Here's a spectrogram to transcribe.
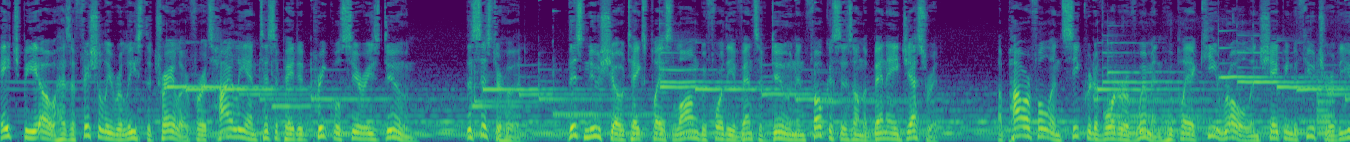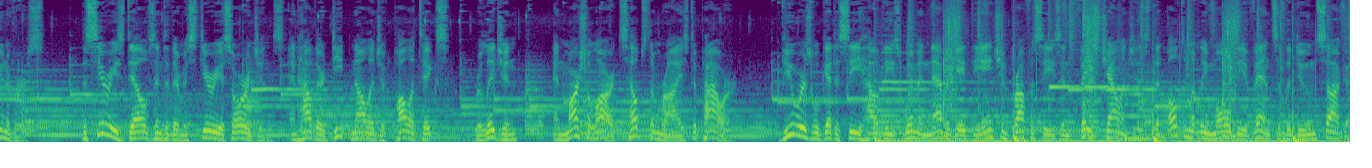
HBO has officially released the trailer for its highly anticipated prequel series Dune, The Sisterhood. This new show takes place long before the events of Dune and focuses on the Bene Gesserit, a powerful and secretive order of women who play a key role in shaping the future of the universe. The series delves into their mysterious origins and how their deep knowledge of politics, religion, and martial arts helps them rise to power. Viewers will get to see how these women navigate the ancient prophecies and face challenges that ultimately mold the events of the Dune saga.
